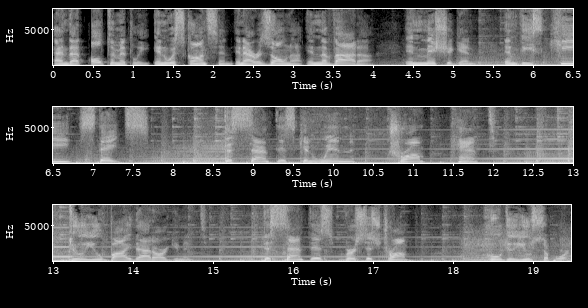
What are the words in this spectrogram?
And that ultimately in Wisconsin, in Arizona, in Nevada, in Michigan, in these key states, DeSantis can win, Trump can't. Buy that argument? DeSantis versus Trump. Who do you support?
